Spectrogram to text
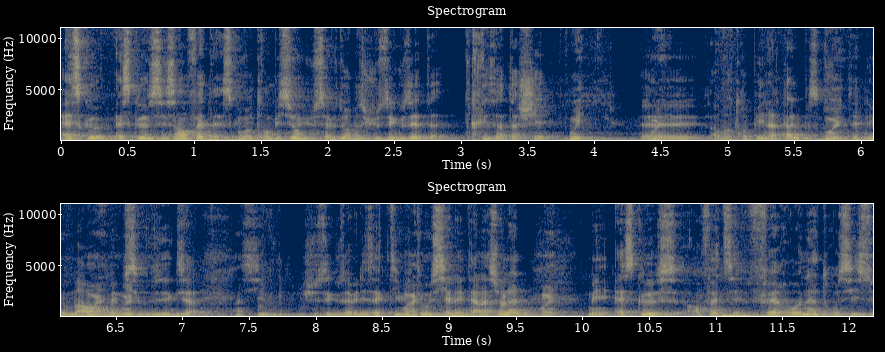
Est-ce que, est-ce que c'est ça en fait? Est-ce que votre ambition, Youssef Dour, parce que je sais que vous êtes très attaché oui. Euh, à votre pays natal, parce que vous êtes né au Maroc, même si, vous, si je sais que vous avez des activités aussi à l'international. Mais est-ce que, en fait, c'est faire renaître aussi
